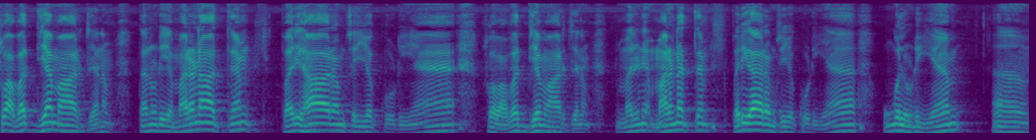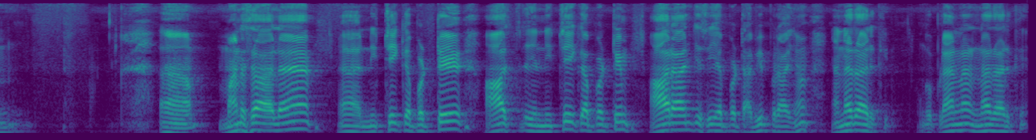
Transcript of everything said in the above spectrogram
ஸ்வபத்தியமார்ஜனம் தன்னுடைய மரணத்தை பரிகாரம் செய்யக்கூடிய ஸ்வபத்தியமார்ஜனம் மரண மரணத்தை பரிகாரம் செய்யக்கூடிய உங்களுடைய மனசால நிச்சயிக்கப்பட்டு நிச்சயிக்கப்பட்டு ஆராய்ச்சி செய்யப்பட்ட அபிப்பிராயம் நல்லதாக இருக்கு. உங்கள் பிளான்லாம் நல்லா தான் இருக்கு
